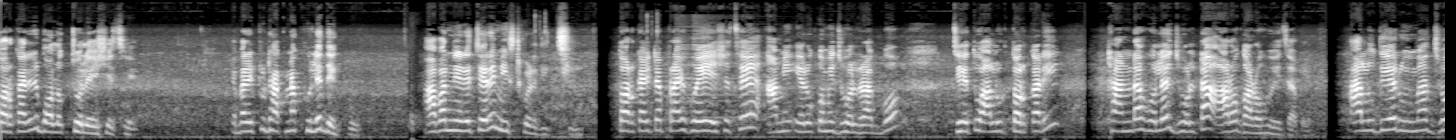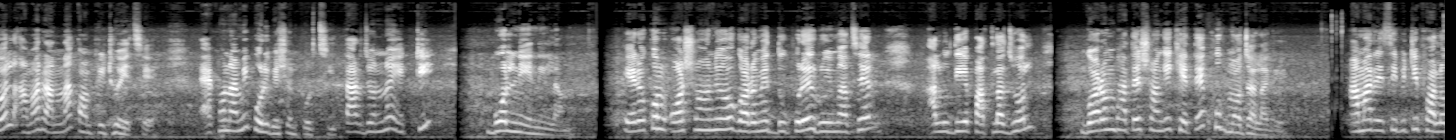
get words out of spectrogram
তরকারির বলক চলে এসেছে। এবার একটু ঢাকনা খুলে দেখব। আবার নেড়েচেড়ে মিক্সড করে দিচ্ছি। তরকারিটা প্রায় হয়ে এসেছে। আমি এরকমই ঝোল রাখব। যেহেতু আলুর তরকারি, ঠান্ডা হলে ঝোলটা আরও গাঢ় হয়ে যাবে। আলু দিয়ে রুই মাছ ঝোল আমার রান্না কমপ্লিট হয়েছে। এখন আমি পরিবেশন করছি। তার জন্য একটি বোল নিয়ে নিলাম। এরকম অসহনীয় গরমের দুপুরে রুই মাছের আলু দিয়ে পাতলা ঝোল, গরম ভাতের সঙ্গে খেতে খুব মজা লাগে। আমার রেসিপিটি ফলো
